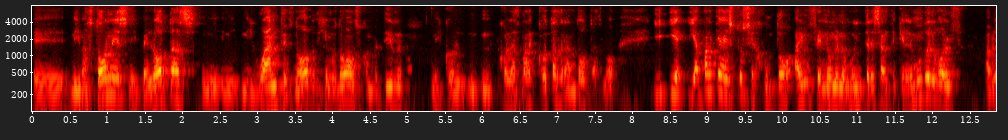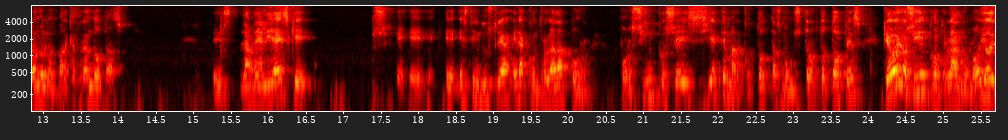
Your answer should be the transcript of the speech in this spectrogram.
eh, ni bastones, ni pelotas, ni, guantes, ¿no? Dijimos, no vamos a competir ni con, con las marcotas grandotas, ¿no? Y, y, y, aparte a esto se juntó, hay un fenómeno muy interesante que en el mundo del golf hablando de las marcas grandotas, la realidad es que pues, eh, eh, eh, esta industria era controlada por, por cinco, seis, siete marcototas, monstruotototes, que hoy lo siguen controlando, ¿no? Y hoy,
